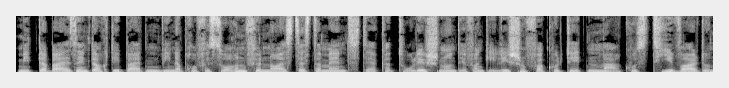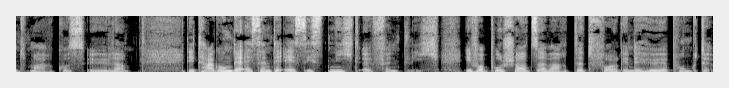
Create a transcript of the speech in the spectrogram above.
Mit dabei sind auch die beiden Wiener Professoren für Neues Testament der katholischen und evangelischen Fakultäten Markus Thiewald und Markus Oehler. Die Tagung der SNTS ist nicht öffentlich. Eva Puschartz erwartet folgende Höhepunkte.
